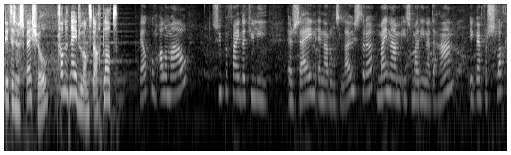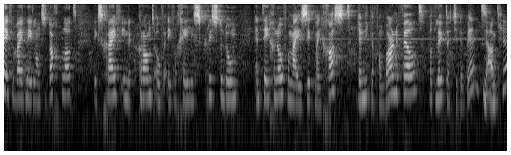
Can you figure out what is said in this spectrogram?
Dit is een special van het Nederlands Dagblad. Welkom allemaal. Super fijn dat jullie er zijn en naar ons luisteren. Mijn naam is Marina de Haan. Ik ben verslaggever bij het Nederlands Dagblad. Ik schrijf in de krant over evangelisch christendom. En tegenover mij zit mijn gast, Janika van Barneveld. Wat leuk dat je er bent. Dank je.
